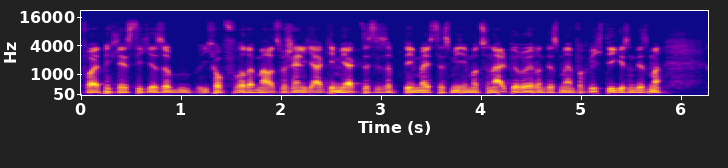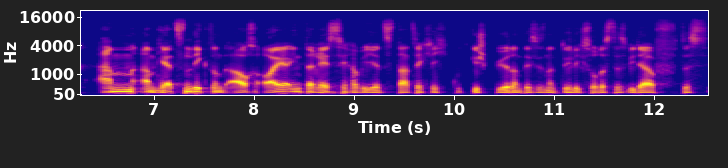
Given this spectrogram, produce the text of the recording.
freut mich letztlich. Also ich hoffe, oder man hat es wahrscheinlich auch gemerkt, dass das ein Thema ist, das mir emotional berührt und das mir einfach wichtig ist und das man am, am Herzen liegt und auch euer Interesse habe ich jetzt tatsächlich gut gespürt und das ist natürlich so, dass das wieder auf, das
